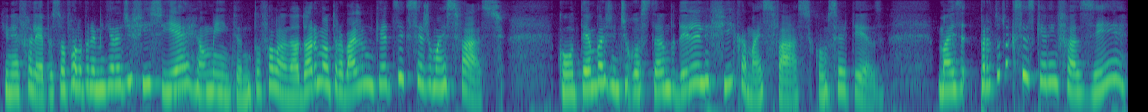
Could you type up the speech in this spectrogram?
Que nem eu falei, a pessoa falou para mim que era difícil, e é realmente, eu não tô falando, eu adoro meu trabalho, não quer dizer que seja mais fácil. Com o tempo a gente gostando dele, ele fica mais fácil, com certeza. Mas para tudo que vocês querem fazer,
